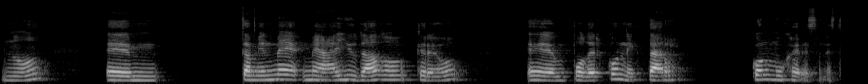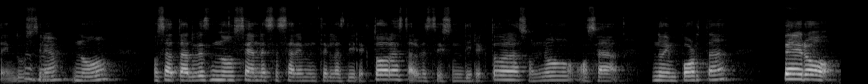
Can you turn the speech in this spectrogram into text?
¿no? Em, también me, me, ha ayudado, creo, em, poder conectar con mujeres en esta industria, ¿no? O sea, tal vez no sean necesariamente las directoras, tal vez sí son directoras o no, o sea, no importa, pero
